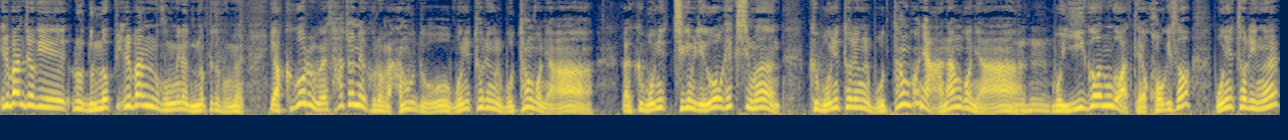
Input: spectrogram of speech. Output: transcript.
일반적으로 눈높이 일반 국민의 눈높이에서 보면 야 그거를 왜 사전에 그러면 아무도 모니터링을 못한 거냐. 그러니까 그 모니 지금 이제 의혹 핵심은 그 모니터링을 못한 거냐 안 한 거냐. 음흠. 뭐 이건 것 같아요. 거기서 모니터링을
